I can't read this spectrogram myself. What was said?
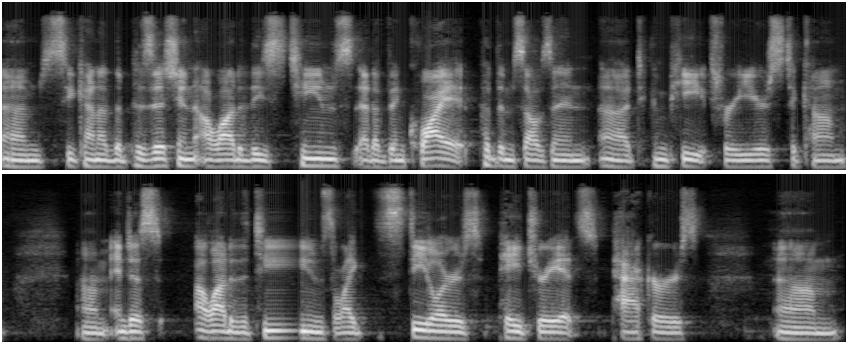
Um, see kind of the position a lot of these teams that have been quiet put themselves in uh, to compete for years to come. Um, and just a lot of the teams like Steelers, Patriots, Packers, um,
